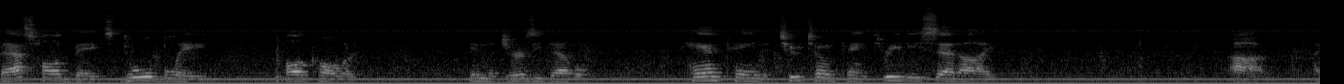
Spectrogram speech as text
Bass Hawg Baits dual blade hog caller in the Jersey Devil. Hand painted, two tone paint, 3D set eye. Uh, I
